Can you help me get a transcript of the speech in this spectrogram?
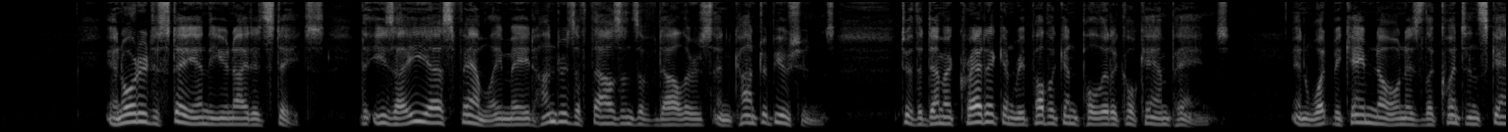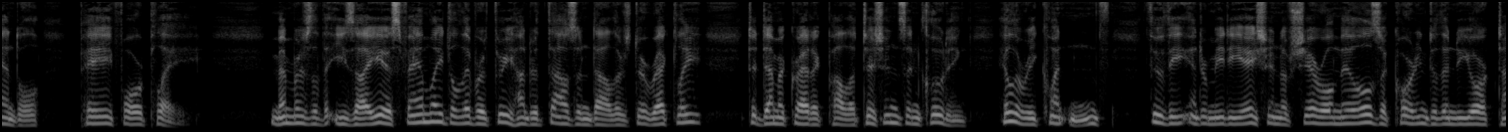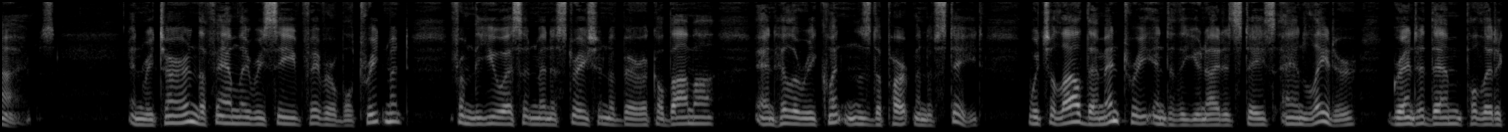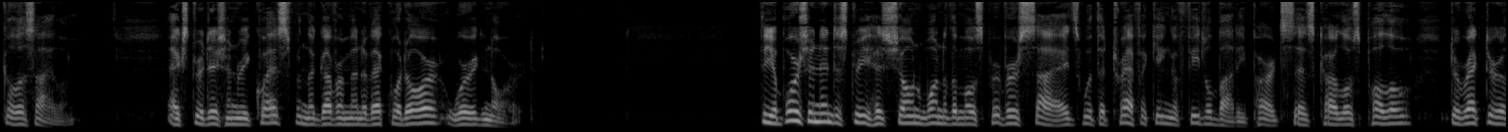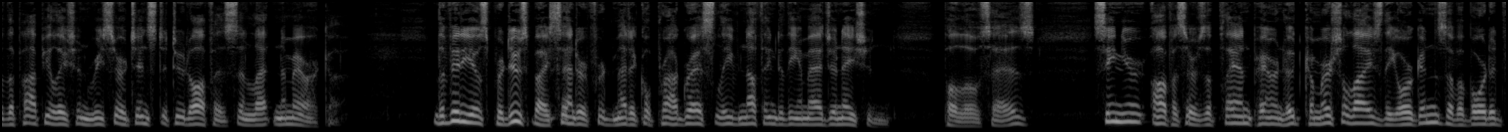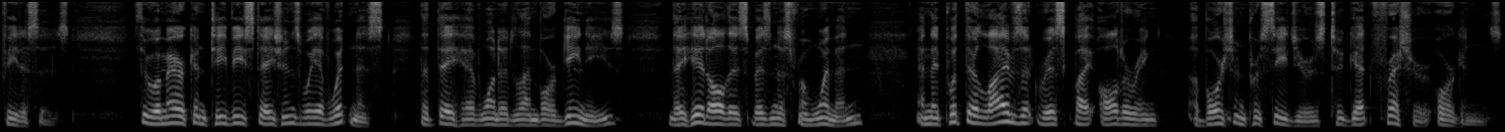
In order to stay in the United States, the Isaias family made hundreds of thousands of dollars in contributions to the Democratic and Republican political campaigns in what became known as the Clinton scandal pay for play. Members of the Isaias family delivered $300,000 directly to Democratic politicians, including Hillary Clinton, through the intermediation of Cheryl Mills, according to the New York Times. In return, the family received favorable treatment from the U.S. administration of Barack Obama and Hillary Clinton's Department of State, which allowed them entry into the United States and later granted them political asylum. Extradition requests from the government of Ecuador were ignored. The abortion industry has shown one of the most perverse sides with the trafficking of fetal body parts, says Carlos Polo, director of the Population Research Institute office in Latin America. The videos produced by Center for Medical Progress leave nothing to the imagination, Polo says. Senior officers of Planned Parenthood commercialize the organs of aborted fetuses. Through American TV stations, we have witnessed that they have wanted Lamborghinis, they hid all this business from women, and they put their lives at risk by altering abortion procedures to get fresher organs.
